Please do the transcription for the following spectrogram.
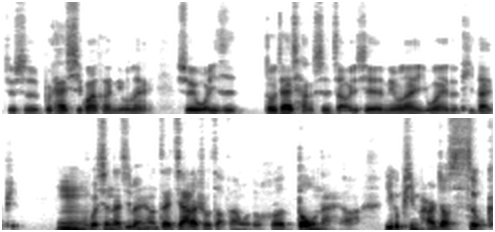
就是不太习惯喝牛奶，所以我一直都在尝试找一些牛奶以外的替代品。嗯，我现在基本上在家的时候早饭我都喝豆奶啊，一个品牌叫 Silk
